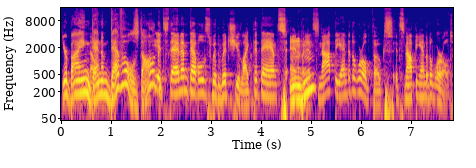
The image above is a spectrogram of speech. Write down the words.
You're buying denim devils, dog. It's denim devils with which you like to dance, and but Mm-hmm. it's not the end of the world, folks. It's not the end of the world.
